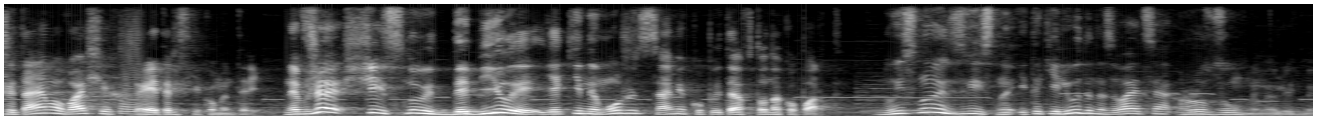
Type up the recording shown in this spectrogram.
Читаємо ваші хейтерські коментарі. Невже ще існують дебіли, які не можуть самі купити авто на Копарт? Ну існують, звісно, і такі люди називаються розумними людьми.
